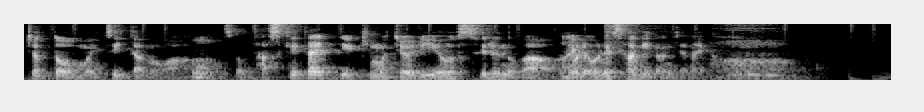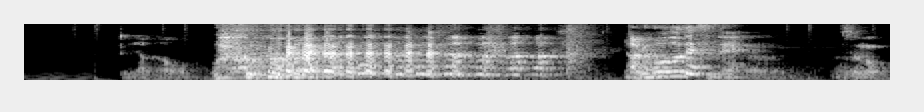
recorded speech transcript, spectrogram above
ちょっと思いついたのは、うんその助けたいっていう気持ちを利用するのが、はいオレオレ詐欺なんじゃないかと。ドヤ顔。なるほどですね。その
